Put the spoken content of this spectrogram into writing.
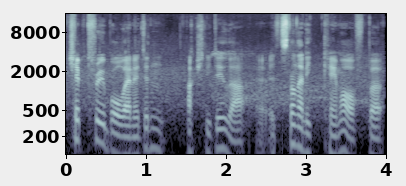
a chip through ball and it didn't actually do that. It's not that he came off, but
